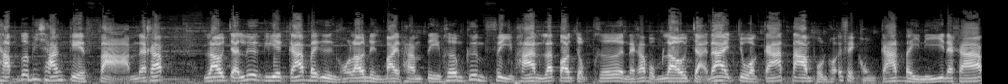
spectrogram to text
ทับด้วยพี่ช้างเกรด3นะครับเราจะเลือกเรียกการ์ดใบอื่นของเรา1ใบพลังตีเพิ่มขึ้น 4,000 และตอนจบเทิร์นนะครับผมเราจะได้จั่วการ์ดตามผลของเอฟเฟกของการ์ดใบนี้นะครับ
